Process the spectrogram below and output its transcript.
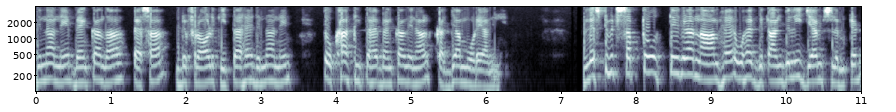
ਜਿਨ੍ਹਾਂ ਨੇ ਬੈਂਕਾਂ ਦਾ ਪੈਸਾ ਡਿਫਰਾਡ ਕੀਤਾ ਹੈ, ਜਿਨ੍ਹਾਂ ਨੇ ਧੋਖਾ ਕੀਤਾ ਹੈ, ਬੈਂਕਾਂ ਦੇ ਨਾਲ ਕਰਜ਼ਾ ਮੋੜਿਆ ਨਹੀਂ ਹੈ। ਲਿਸਟ ਵਿੱਚ ਸਭ ਤੋਂ ਉੱਤੇ ਜਿਹੜਾ ਨਾਮ ਹੈ, ਉਹ ਹੈ ਗੀਤਾਂਜਲੀ ਜੈਮਸ ਲਿਮਟਿਡ।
